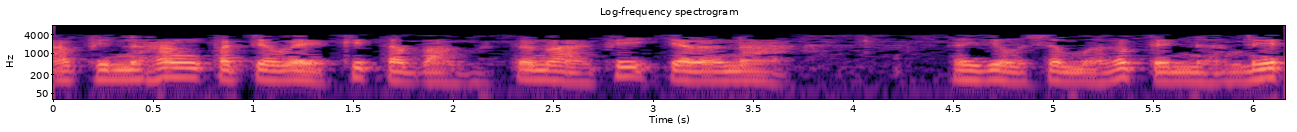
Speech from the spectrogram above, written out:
อภินหังปัจเวกคิตบังจนว่าพิจารณาให้อยู่เสมอเป็นเนืองนิด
